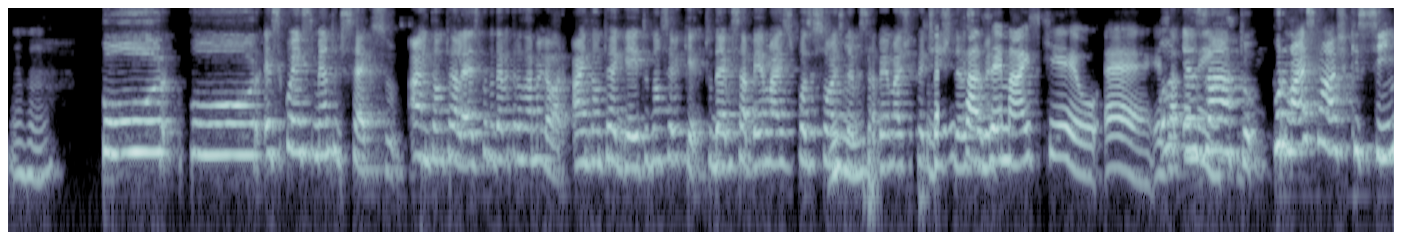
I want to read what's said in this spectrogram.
Uhum. Por, por esse conhecimento de sexo. Ah, então tu é lésbica, tu deve transar melhor. Ah, então tu é gay, tu não sei o quê. Tu deve saber mais de posições, tu Uhum. deve saber mais de Tu fetiche, deve deve fazer saber... mais que eu. É, exatamente. Exato. Por mais que eu acho que sim,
